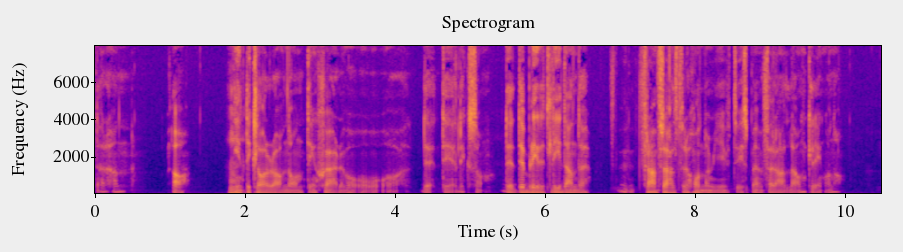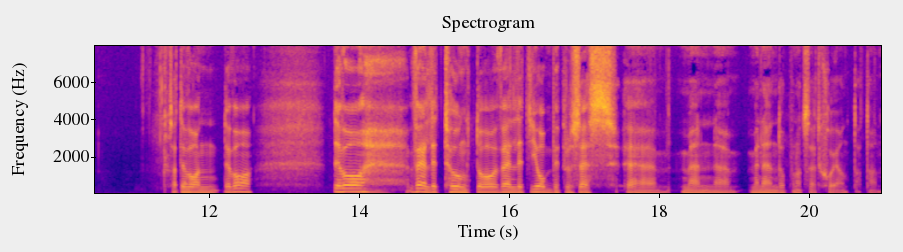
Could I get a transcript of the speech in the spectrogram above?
där han ja, mm. inte klarar av någonting själv. Och, och det, det, liksom, det, det blir ett lidande. Framförallt för honom givetvis, men för alla omkring honom. Så att det var en, det var, det var väldigt tungt och väldigt jobbig process. Eh, men, eh, men ändå på något sätt skönt att han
